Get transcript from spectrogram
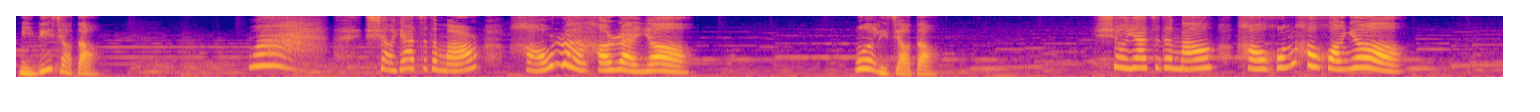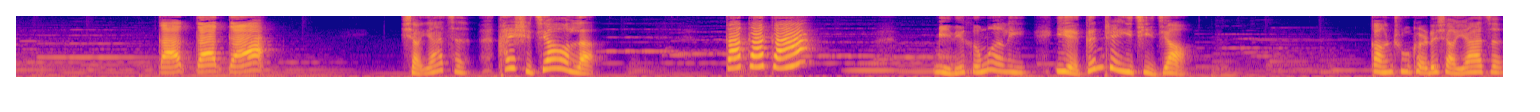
米莉叫道：“哇，小鸭子的毛好软好软哟！”茉莉叫道：“小鸭子的毛好黄好黄哟！”嘎嘎嘎，小鸭子开始叫了：“嘎嘎嘎！”米莉和茉莉也跟着一起叫。刚出壳的小鸭子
